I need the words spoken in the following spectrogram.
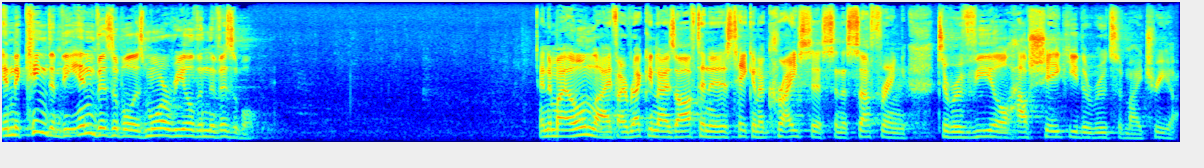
in the kingdom, the invisible is more real than the visible. And in my own life, I recognize often it has taken a crisis and a suffering to reveal how shaky the roots of my tree are.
